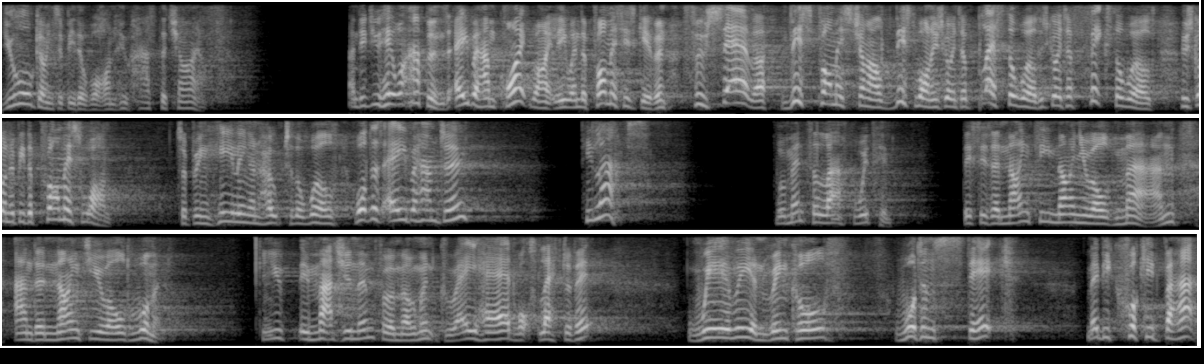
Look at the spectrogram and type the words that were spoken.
You're going to be the one who has the child. And did you hear what happens? Abraham, quite rightly, when the promise is given, through Sarah, this promised child, this one who's going to bless the world, who's going to fix the world, who's going to be the promised one to bring healing and hope to the world, what does Abraham do? He laughs. We're meant to laugh with him. This is a 99 year old man and a 90 year old woman. Can you imagine them for a moment? Grey haired, what's left of it? Weary and wrinkled, wooden stick, maybe crooked back,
